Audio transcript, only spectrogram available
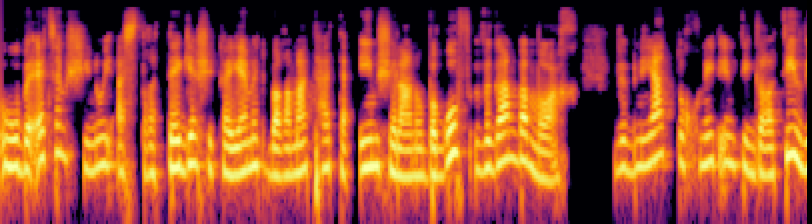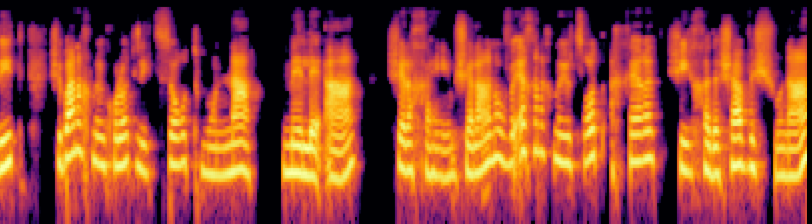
הוא בעצם שינוי אסטרטגיה שקיימת ברמת התאים שלנו בגוף וגם במוח ובניית תוכנית אינטגרטיבית שבה אנחנו יכולות ליצור תמונה מלאה של החיים שלנו ואיך אנחנו יוצרות אחרת שהיא חדשה ושונה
